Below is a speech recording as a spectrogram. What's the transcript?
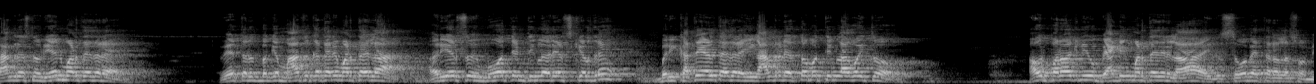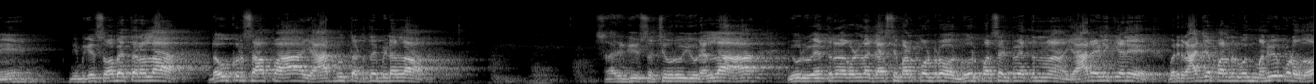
ಕಾಂಗ್ರೆಸ್ನವ್ರು ಏನು ಮಾಡ್ತಾ ಇದ್ದಾರೆ ವೇತನದ ಬಗ್ಗೆ ಮಾತುಕತೆನೇ ಮಾಡ್ತಾ ಇಲ್ಲ. ಅರಿಯರ್ಸ್ ಮೂವತ್ತೆಂಟು ತಿಂಗಳು ಅರಿಯರ್ಸ್ ಕೇಳಿದ್ರೆ ಬರೀ ಕತೆ ಹೇಳ್ತಾ ಇದ್ದಾರೆ ಈಗ ಆಲ್ರೆಡಿ ಹತ್ತೊಂಬತ್ತು ತಿಂಗಳಾಗೋಯ್ತು ಅವ್ರ ಪರವಾಗಿ ನೀವು ಬ್ಯಾಟಿಂಗ್ ಮಾಡ್ತಾ ಇದ್ದೀರಲ್ಲ, ಇದು ಸೋಬೇತಾರಲ್ಲ ಸ್ವಾಮಿ. ನಿಮಗೆ ಶೋಭೆ ತರಲ್ಲ. ನೌಕರು ಸಾಪ ಯಾರನ್ನೂ ತಟ್ಟದೆ ಬಿಡಲ್ಲ. ಸಾರಿಗೆ ಸಚಿವರು ಇವರೆಲ್ಲ, ಇವ್ರ ವೇತನಗಳನ್ನ ಜಾಸ್ತಿ ಮಾಡಿಕೊಂಡ್ರು, ನೂರು ಪರ್ಸೆಂಟ್ ವೇತನ ಯಾರು ಹೇಳಿ ಕೇಳಿ? ಬರೀ ರಾಜ್ಯಪಾಲರಿಗೆ ಒಂದು ಮನವಿ ಕೊಡೋದು,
